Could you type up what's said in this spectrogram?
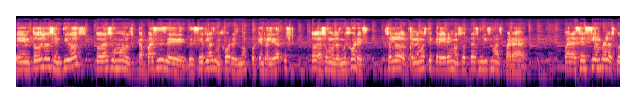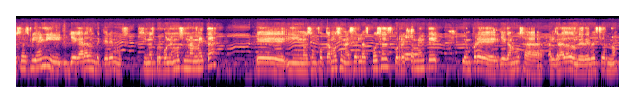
En todos los sentidos, todas somos capaces de, de, ser las mejores, ¿no? Porque en realidad, pues, todas somos las mejores. Solo tenemos que creer en nosotras mismas para, para hacer siempre las cosas bien y llegar a donde queremos. Si nos proponemos una meta, eh, y nos enfocamos en hacer las cosas correctamente, siempre llegamos al grado donde debe ser, ¿no?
